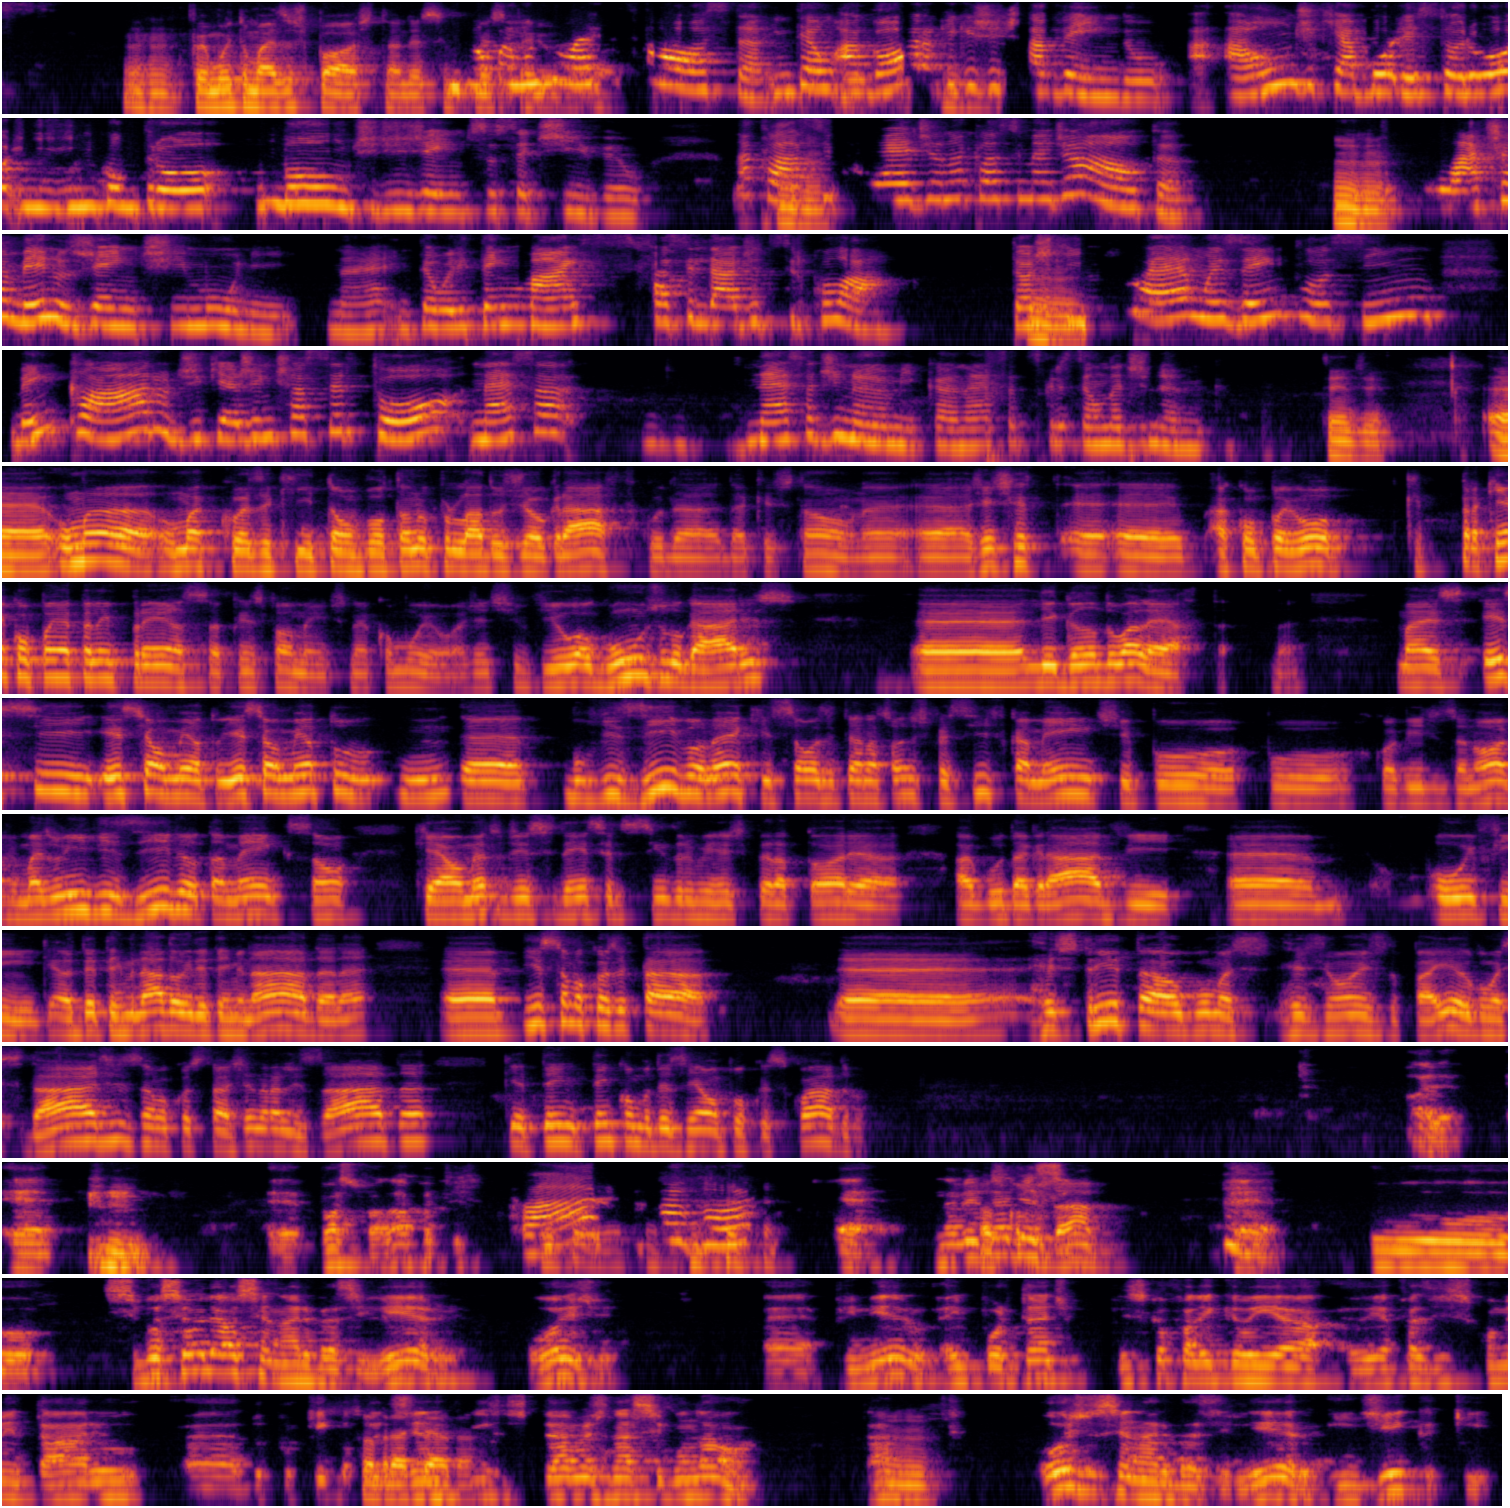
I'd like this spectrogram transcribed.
Uhum. Foi muito mais exposta nesse, então, nesse foi período. muito mais exposta. Então, agora o que, que a gente está vendo? Aonde que a bolha estourou e encontrou um monte de gente suscetível? Na classe uhum. média, na classe média alta. Uhum. Lá tinha menos gente imune, né? Então ele tem mais facilidade de circular. Então acho uhum. que isso é um exemplo assim bem claro de que a gente acertou nessa nessa dinâmica, nessa descrição da dinâmica. Entendi. É, uma, uma coisa que, então, voltando para o lado geográfico da, da questão, né, é, a gente é, é acompanhou que, para quem acompanha pela imprensa, principalmente, né, como eu, a gente viu alguns lugares é, ligando o alerta. Né? Mas esse, esse aumento, e esse aumento é, o visível, né, que são as internações especificamente por, por Covid-19, mas o invisível também, que são que é aumento de incidência de síndrome respiratória aguda grave, é, ou enfim, determinada ou indeterminada, né? É, isso é uma coisa que está é, restrita a algumas regiões do país, algumas cidades, é uma coisa que está generalizada, tem, tem como desenhar um pouco esse quadro? Olha, é, é, posso falar, Patrícia? Claro, por favor. É, na verdade, assim, é, o, se você olhar o cenário brasileiro, hoje, é, primeiro, é importante, por isso que eu falei que eu ia, eu ia fazer esse comentário é, do porquê que eu estou dizendo que nós estamos na segunda onda. Tá? Uhum. Hoje, o cenário brasileiro indica que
